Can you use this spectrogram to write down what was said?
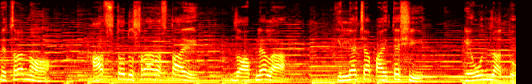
मित्रांनो हाच तो दुसरा रस्ता आहे जो आपल्याला किल्ल्याच्या पायथ्याशी घेऊन जातो.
